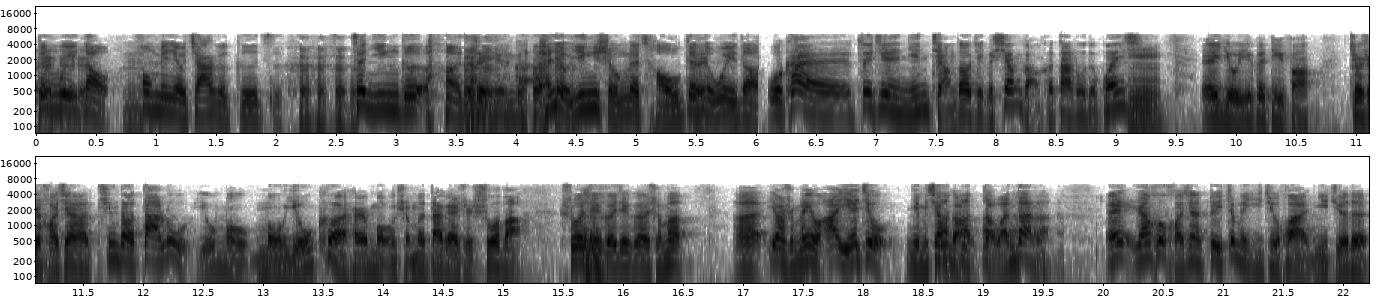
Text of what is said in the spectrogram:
根味道，后面又加个“ 哥” 字，正英哥，正英哥很有英雄的草根的味道。我看最近您讲到这个香港和大陆的关系，呃，有一个地方就是好像听到大陆有某某游客还是某什么，大概是说吧，说这个这个什么，呃，要是没有阿爷救，你们香港早完蛋了。哎，然后好像对这么一句话，你觉得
